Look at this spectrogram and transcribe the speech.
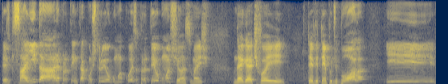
teve que sair da área para tentar construir alguma coisa, para ter alguma chance, mas o Neguete foi teve tempo de bola e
